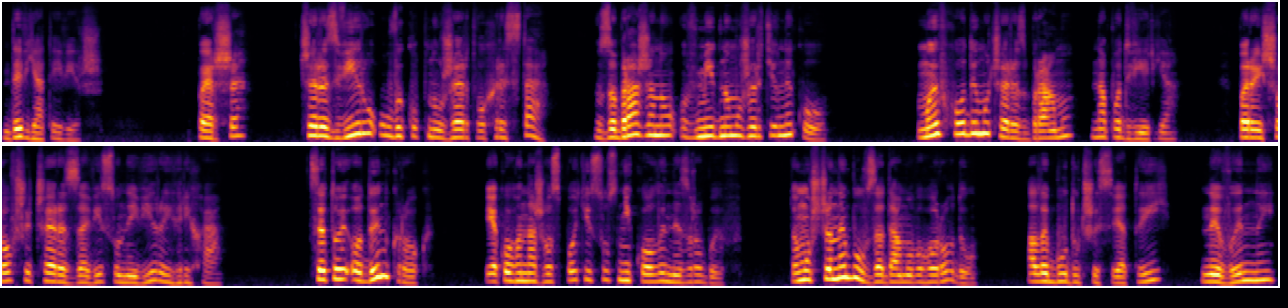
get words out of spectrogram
9 вірш. Перше через віру у викупну жертву Христа, зображену в мідному жертівнику. Ми входимо через браму на подвір'я, перейшовши через завісу невіри й гріха. Це той один крок, якого наш Господь Ісус ніколи не зробив, тому що не був з Адамового роду, але, будучи святий, невинний,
